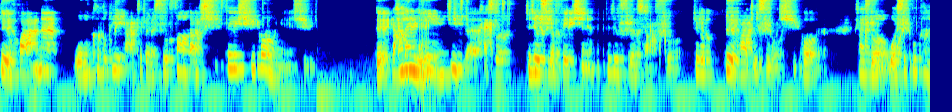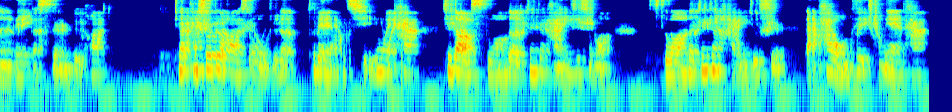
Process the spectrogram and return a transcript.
对话，那我们可不可以把这本书放到虚非虚构里面去？对，然后但李依云拒绝了，他说这就是个 fiction，这就是个小说，这个对话就是我虚构的。他说我是不可能跟一个死人对话的。就他说这个话的时候，我觉得特别了不起，因为他知道死亡的真正含义是什么，死亡的真正含义就是。哪怕我们可以重演它，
